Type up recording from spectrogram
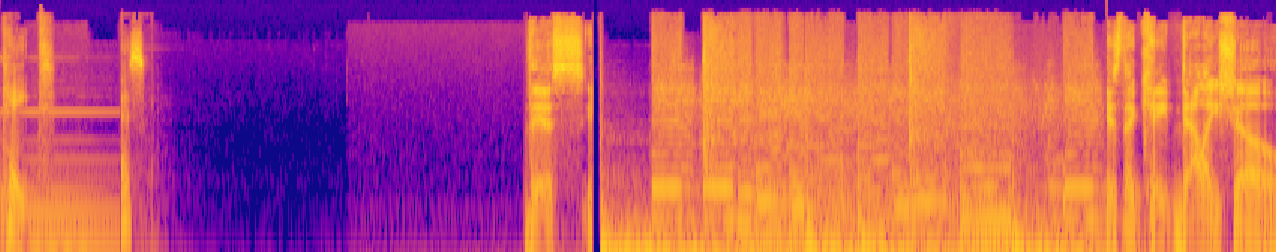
Kate. Yes. This is the Kate Dalley Show.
